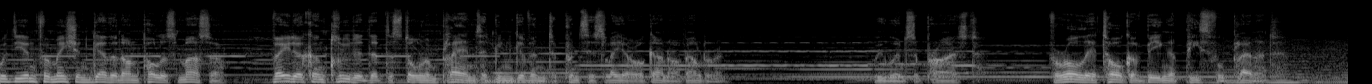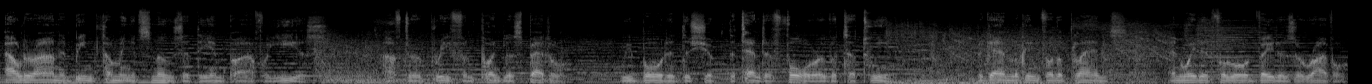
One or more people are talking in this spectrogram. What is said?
With the information gathered on Polis Massa, Vader concluded that the stolen plans had been given to Princess Leia Organa of Alderaan. We weren't surprised. For all their talk of being a peaceful planet, Alderaan had been thumbing its nose at the Empire for years. After a brief and pointless battle, we boarded the ship the Tantive IV over Tatooine, began looking for the plans, and waited for Lord Vader's arrival.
